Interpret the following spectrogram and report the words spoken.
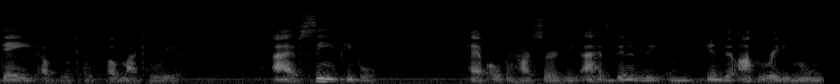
day of the of my career. I have seen people have open heart surgery. I have been in the in the operating room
